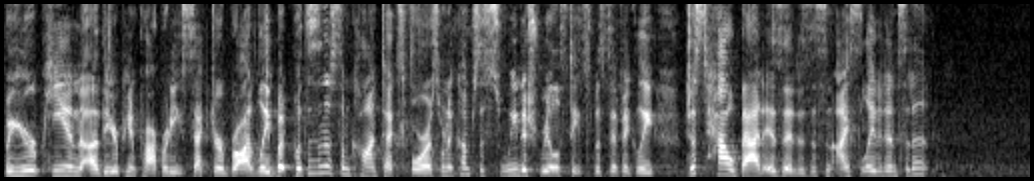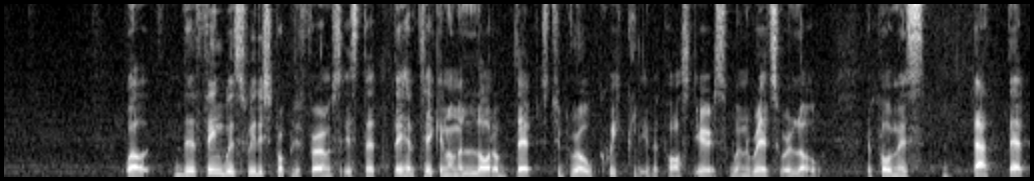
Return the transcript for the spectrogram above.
but European, uh, the European property sector broadly. But put this into some context for us. When it comes to Swedish real estate specifically, just how bad is it? Is this an isolated incident? Well, the thing with Swedish property firms is that they have taken on a lot of debt to grow quickly in the past years when rates were low. The problem is that debt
